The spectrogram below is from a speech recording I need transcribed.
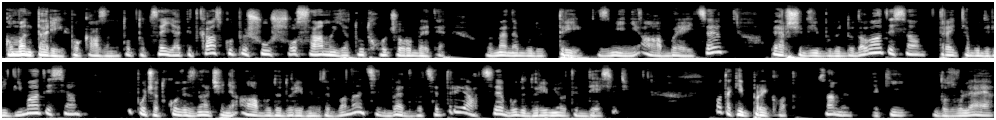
коментарі показані. Тобто це я підказку пишу, що саме я тут хочу робити. В мене будуть три зміни А, Б і С. Перші дві будуть додаватися, третя буде відніматися. І початкові значення А буде дорівнювати 12, Б 23, а С буде дорівнювати 10. Отакий приклад, саме який дозволяє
